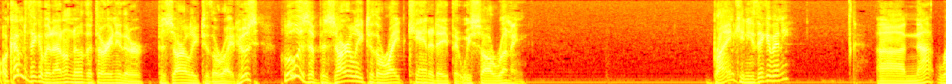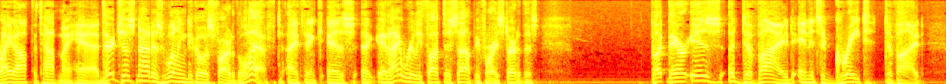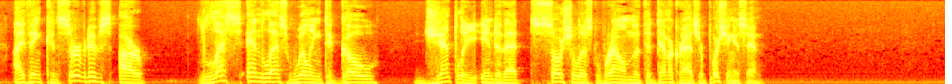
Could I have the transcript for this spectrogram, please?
Well, come to think of it, I don't know that there are any that are bizarrely to the right. Who's who is a bizarrely to the right candidate that we saw running? Brian, can you think of any? Uh, not right off the top of my head. They're just not as willing to go as far to the left, I think, as, uh, and I really thought this out before I started this. But there is a divide, and it's a great divide. I think conservatives are less and less willing to go gently into that socialist realm that the Democrats are pushing us in.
